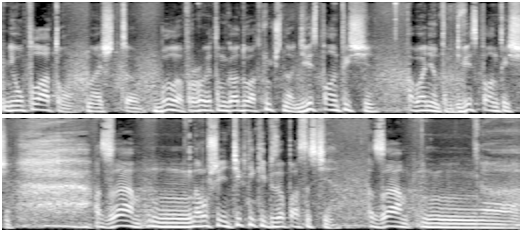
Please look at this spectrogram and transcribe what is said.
неуплату, значит, было в этом году отключено 2500 абонентов, 2500. За нарушение техники безопасности, за э,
